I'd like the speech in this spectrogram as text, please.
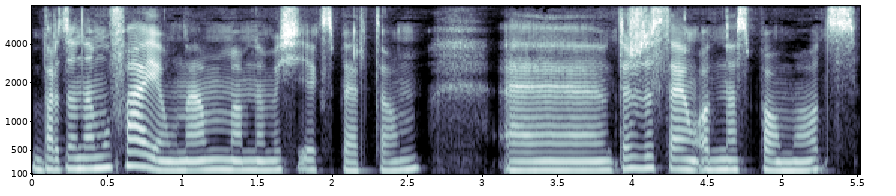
Bardzo nam ufają nam, mam na myśli ekspertom. E, też dostają od nas pomoc.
